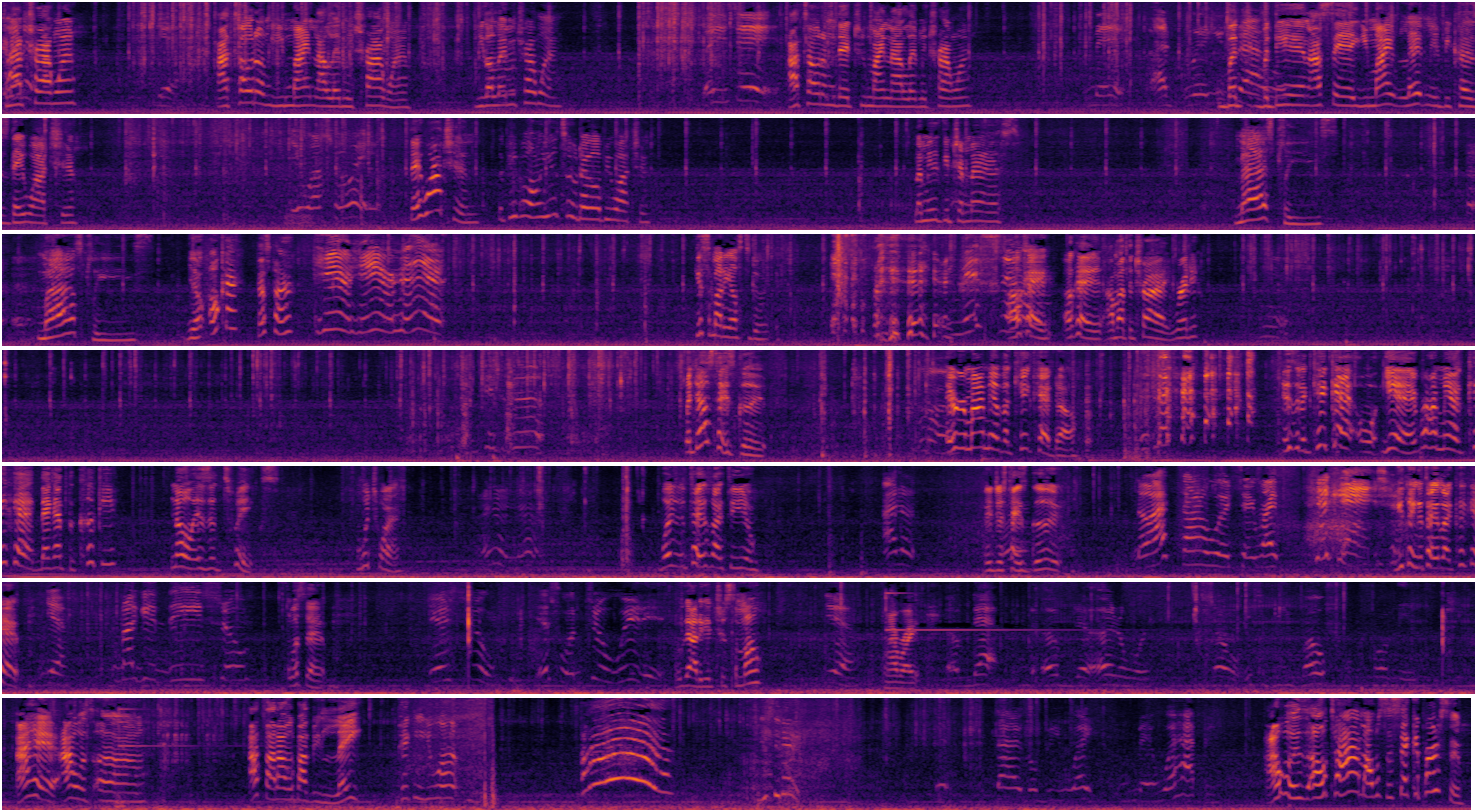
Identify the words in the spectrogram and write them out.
Can I try one? Yeah. I told him you might not let me try one. You gonna let me try one? What you said? I told him that you might not let me try one. But, I, when you But but then I said you might let me because they watching. They wash away. They watching. The people on YouTube they gonna be watching. Let me get your mask. Mask, please. Uh-uh. Mask, please. Yo, okay, that's fine. Here, here, here. Get somebody else to do it. Uh, okay, okay, I'm about to try. Ready? It tastes good. It does taste good. It reminds me of a Kit Kat though. Is it a Kit Kat or yeah? It reminds me of a Kit Kat that got the cookie. No, is it Twix? Which one? I don't know. What does it taste like to you? I don't. It just tastes good. No, I thought it would say right. Kit Kat. You think it tastes like Kit Kat? Yeah. If I get these two, What's that? there's two. This one too with it. Gotta get you some more. Yeah. All right. Of that, of the other one. So it should be both for me. I had I was um I thought I was about to be late picking you up. Ah! You see that? Thought gonna be late. Man, what happened? I was on time. I was the second person.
